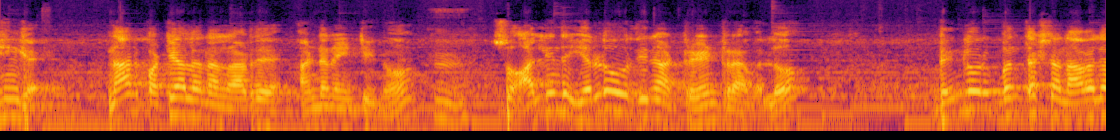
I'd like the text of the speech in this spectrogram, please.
ಹಿಂಗೆ. ನಾನು ಪಟಿಯಾಲನಲ್ಲಿ ಆಡಿದೆ ಅಂಡರ್ ನೈನ್ಟೀನು ಸೊ ಅಲ್ಲಿಂದ ಎರಡೂವರೆ ದಿನ ಟ್ರೈನ್ ಟ್ರಾವೆಲ್ ಬೆಂಗಳೂರಿಗೆ ಬಂದ ತಕ್ಷಣ ನಾವೆಲ್ಲ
